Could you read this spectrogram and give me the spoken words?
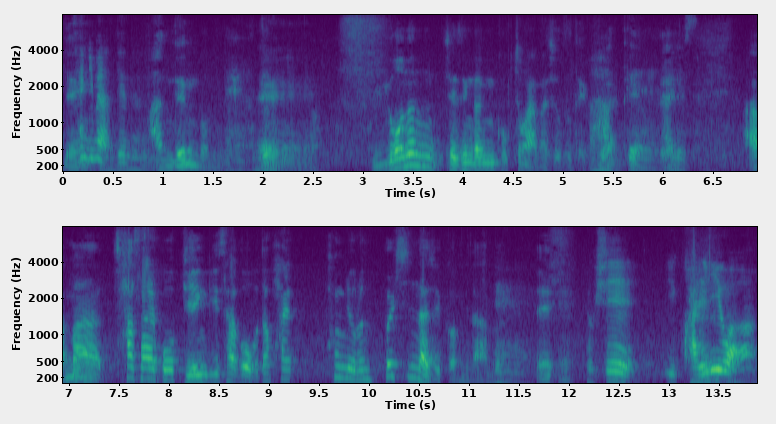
네. 생기면 안 되는. 안 되는 겁니다. 네, 안 되는 네. 거군요. 이거는 제 생각엔 걱정 안 하셔도 될 것 아, 같아요. 네, 네. 알겠습니다. 아마 네. 차 사고 비행기 사고보다 활- 확률은 훨씬 낮을 겁니다. 네. 네, 네. 역시 이 관리와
